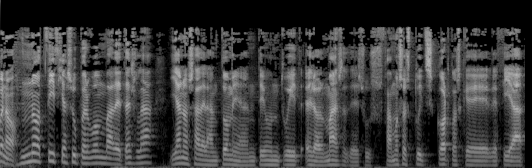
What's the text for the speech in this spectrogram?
Bueno, noticia super bomba de Tesla. Ya nos adelantó mediante un tweet Elon Musk de sus famosos tweets cortos que decía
